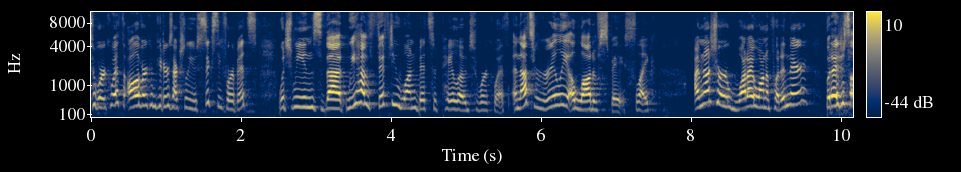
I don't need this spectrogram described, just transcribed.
to work with. All of our computers actually use 64 bits, which means that we have 51 bits of payload to work with. And that's really a lot of space. Like, I'm not sure what I want to put in there, but I just,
